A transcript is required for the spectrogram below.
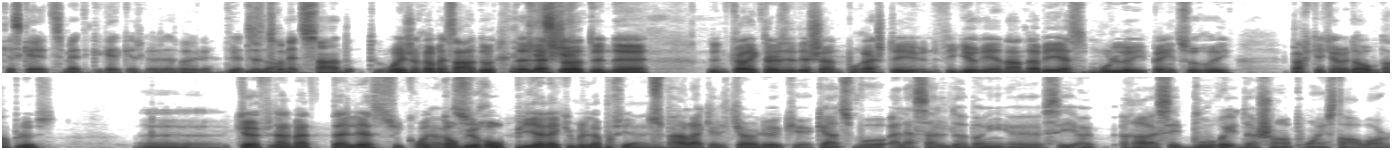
Qu'est-ce que tu mets? qu'est-ce que- là? Tu, tu remets ça en doute? Ou? Oui, je remets ça en doute. L'achat que- d'une euh, d'une Collector's Edition pour acheter une figurine en ABS moulée, peinturée par quelqu'un d'autre en plus. Euh, que finalement, tu la laisses sur le coin de Ah, ton tu- bureau puis elle accumule la poussière. Tu parles à quelqu'un là, que quand tu vas à la salle de bain, euh, c'est bourré de shampoing Star Wars.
